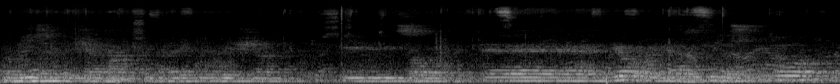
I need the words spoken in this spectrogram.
provincia che si chiama Cittadella Brescia e di Solo. Io ringrazio fin da subito la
